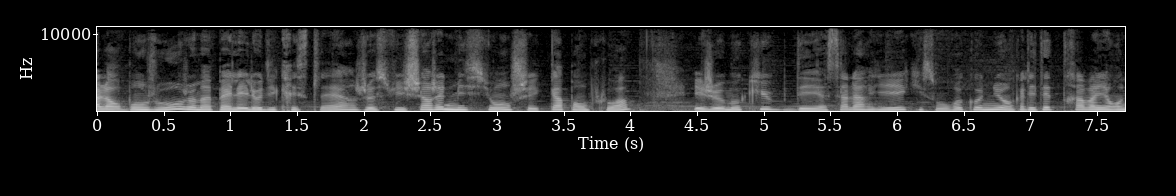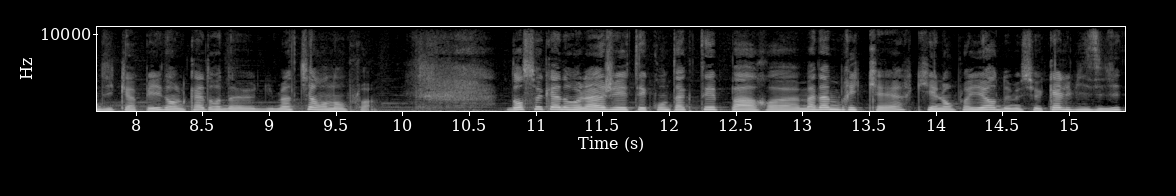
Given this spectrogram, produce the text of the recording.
Alors bonjour, je m'appelle Elodie Christler, je suis chargée de mission chez Cap Emploi et je m'occupe des salariés qui sont reconnus en qualité de travailleurs handicapés dans le cadre du maintien en emploi. Dans ce cadre-là, j'ai été contactée par euh, Madame qui est l'employeur de Monsieur Calvisi,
